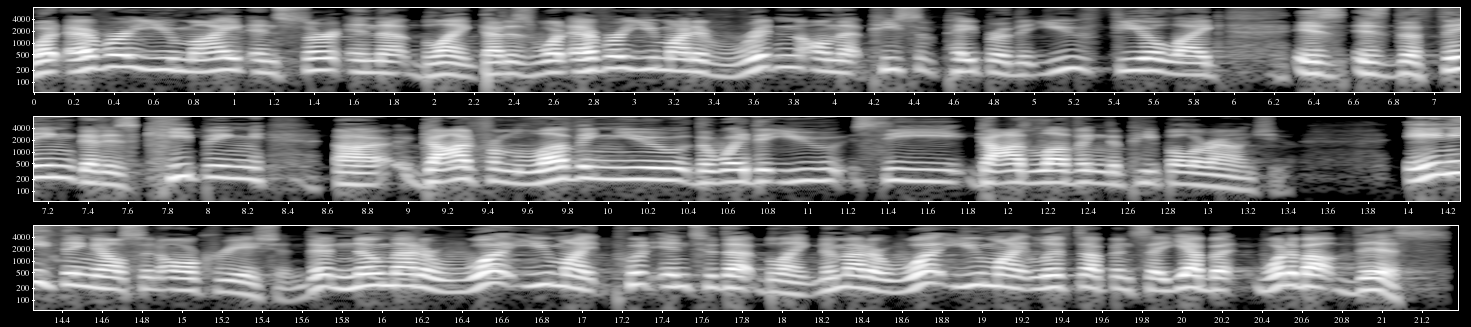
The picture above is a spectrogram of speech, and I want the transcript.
whatever you might insert in that blank, that is, whatever you might have written on that piece of paper that you feel like is, is the thing that is keeping uh, God from loving you the way that you see God loving the people around you anything else in all creation. That no matter what you might put into that blank, no matter what you might lift up and say, yeah, but what about this?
